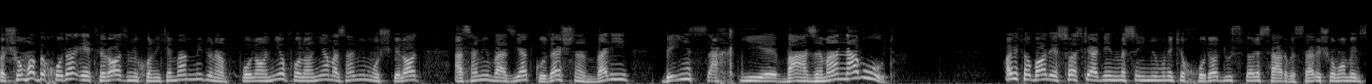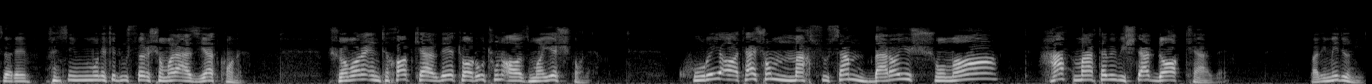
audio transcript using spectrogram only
و شما به خدا اعتراض می‌کنید که من می‌دونم فلانی و فلانی هم از همین مشکلات از همین وضعیت گذشتن ولی به این سختی وضع من نبود. آیا تا به حال احساس کردین مثل این میمونه که خدا دوست داره سر به سر شما بگذاره مثل این میمونه که دوست داره شما رو اذیت کنه؟ شما رو انتخاب کرده تا روتون آزمایش کنه. کوره آتش رو مخصوصا برای شما هفت مرتبه بیشتر داغ کرده. ولی می‌دونید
